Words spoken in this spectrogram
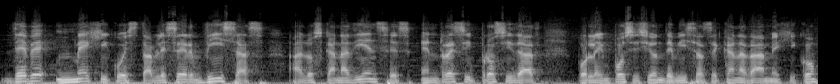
¿Debe México establecer visas a los canadienses en reciprocidad por la imposición de visas de Canadá a México?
